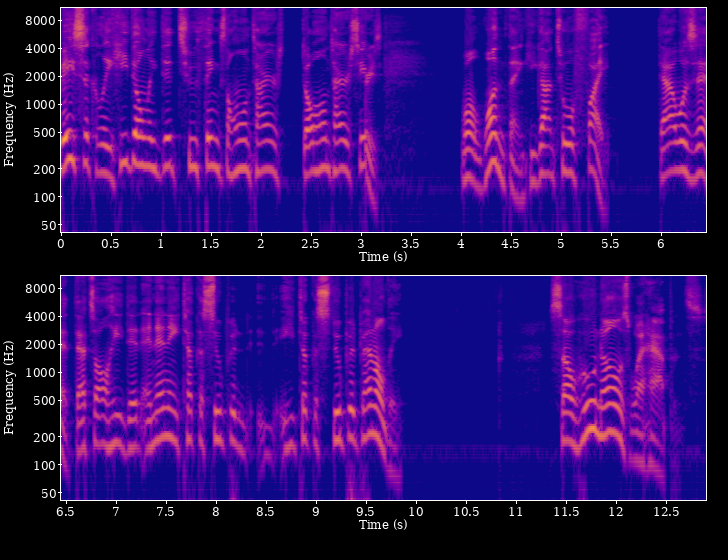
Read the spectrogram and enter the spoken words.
basically he only did two things the whole entire the whole entire series. Well, one thing, he got into a fight. That was it. That's all he did. And then he took a stupid he took a stupid penalty. So who knows what happens?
